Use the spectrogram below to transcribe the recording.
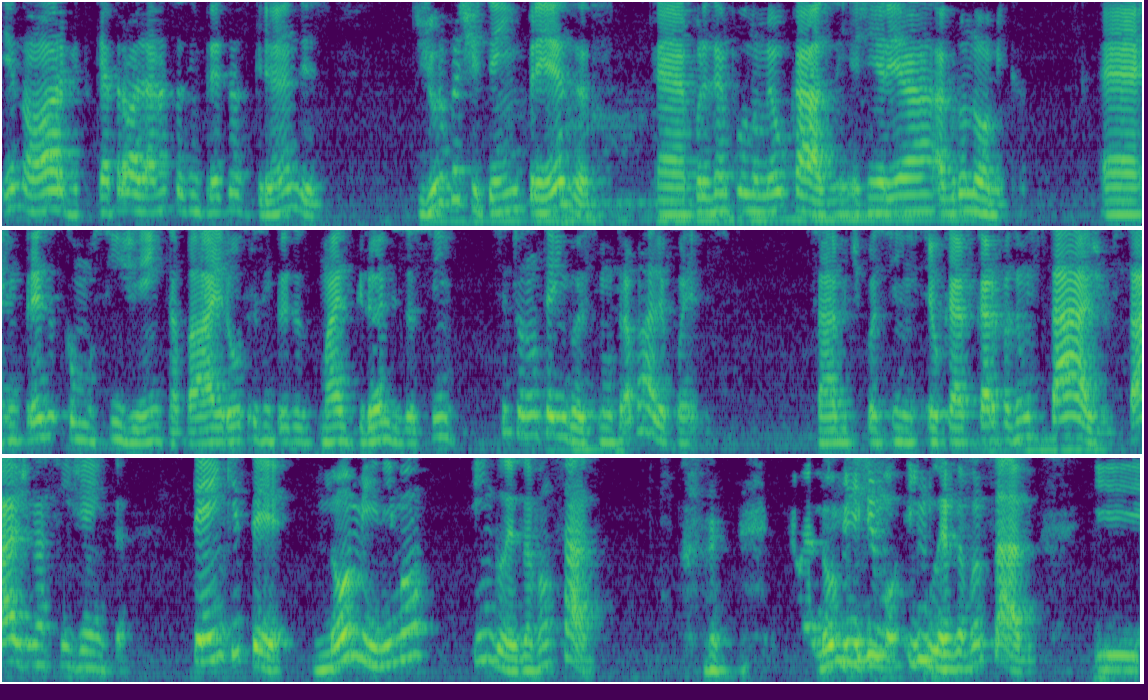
enorme. Tu quer trabalhar nessas empresas grandes? Juro para ti, tem empresas, é, por exemplo, no meu caso, engenharia agronômica. É, empresas como Singenta, Bayer, outras empresas mais grandes assim, se tu não tem inglês, tu não trabalha com eles. Sabe? Tipo assim, eu quero, quero fazer um estágio, estágio na Singenta. Tem que ter, no mínimo, inglês avançado. no mínimo, inglês avançado. E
